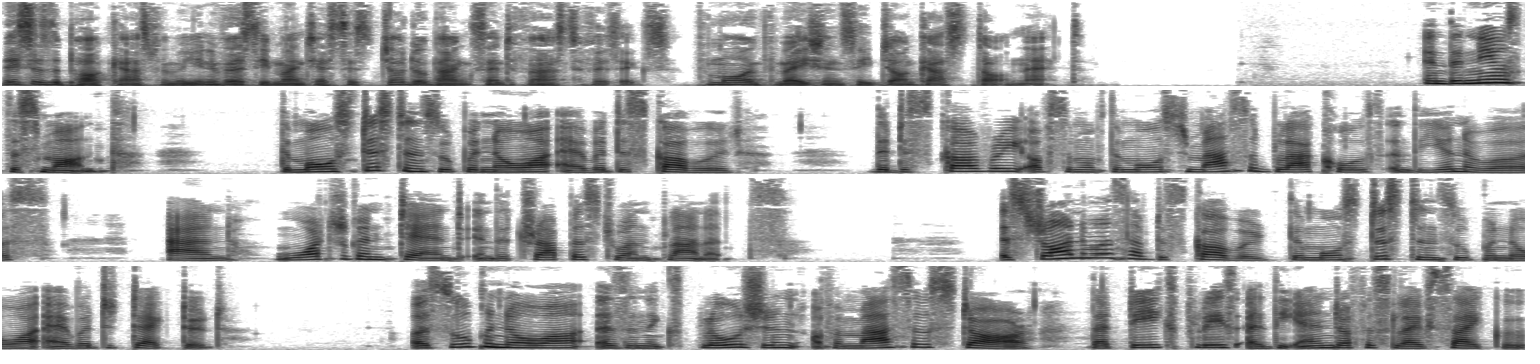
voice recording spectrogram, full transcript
This is a podcast from the University of Manchester's Jodrell Bank Centre for Astrophysics. For more information, see jodcast.net. In the news this month, the most distant supernova ever discovered, the discovery of some of the most massive black holes in the universe, and water content in the TRAPPIST 1 planets. Astronomers have discovered the most distant supernova ever detected. A supernova is an explosion of a massive star that takes place at the end of its life cycle.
